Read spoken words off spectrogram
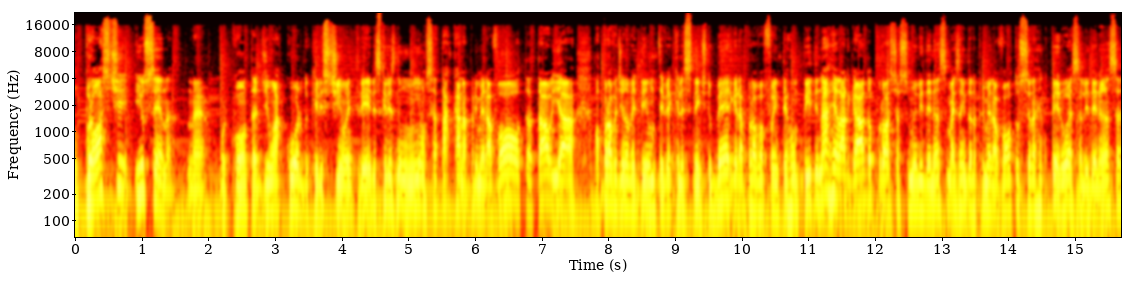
o Prost e o Senna, né? Por conta de um acordo que eles tinham entre eles, que eles não iam se atacar na primeira volta tal. E a, a prova de 91 teve aquele acidente do Berger, a prova foi interrompida. E na relargada, o Prost assumiu a liderança, mas ainda na primeira volta, o Senna recuperou essa liderança.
